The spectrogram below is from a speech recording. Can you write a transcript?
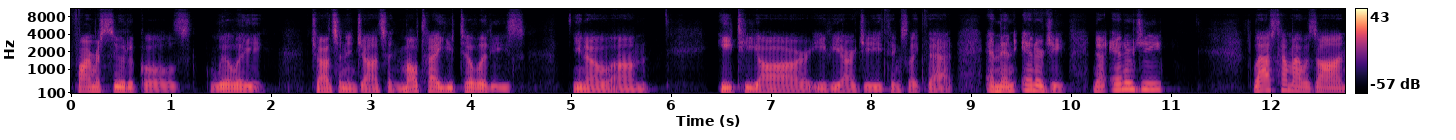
pharmaceuticals, Lilly, Johnson & Johnson. Multi-utilities, you know, um, ETR, EVRG, things like that. And then energy. Now, energy, last time I was on,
